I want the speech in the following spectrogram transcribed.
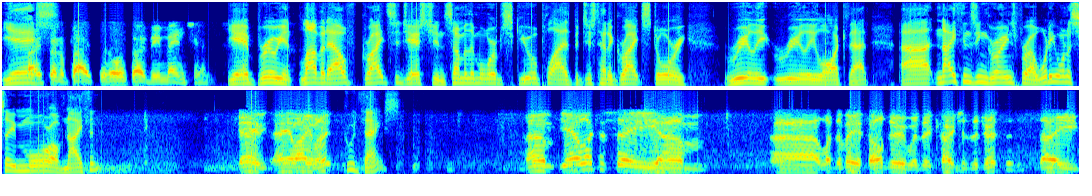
Those sort of players should also be mentioned. Yeah, brilliant. Love it, Alf. Great suggestion. Some of the more obscure players, but just had a great story. Really, really like that. Uh, Nathan's in Greensborough. What do you want to see more of, Nathan? Hey, how are you, mate? Good, thanks. Um, yeah, I'd like to see um, uh, what the VFL do with their coaches' addresses. Say,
